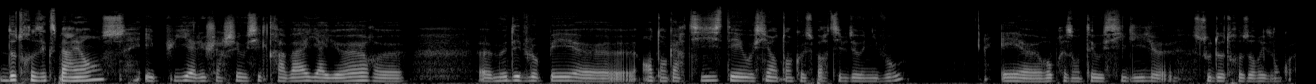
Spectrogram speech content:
d'autres expériences et puis aller chercher aussi le travail ailleurs, euh, euh, me développer euh, en tant qu'artiste et aussi en tant que sportif de haut niveau et représenter aussi l'île sous d'autres horizons quoi.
